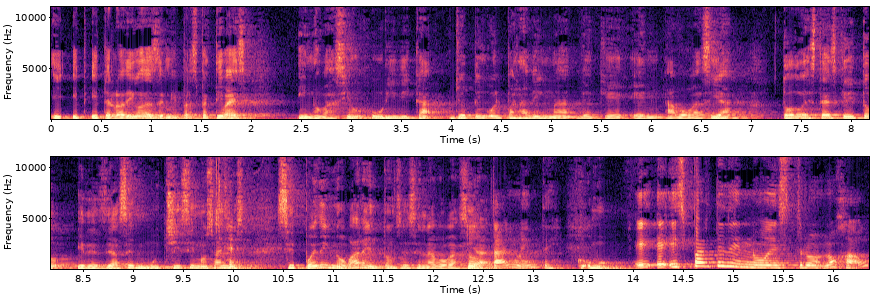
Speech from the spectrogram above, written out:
y, te lo digo desde mi perspectiva, es innovación jurídica. Yo tengo el paradigma de que en abogacía todo está escrito y desde hace muchísimos años. ¿Se puede innovar entonces en la abogacía? Totalmente. ¿Cómo? E, e, es, parte de nuestro know-how.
